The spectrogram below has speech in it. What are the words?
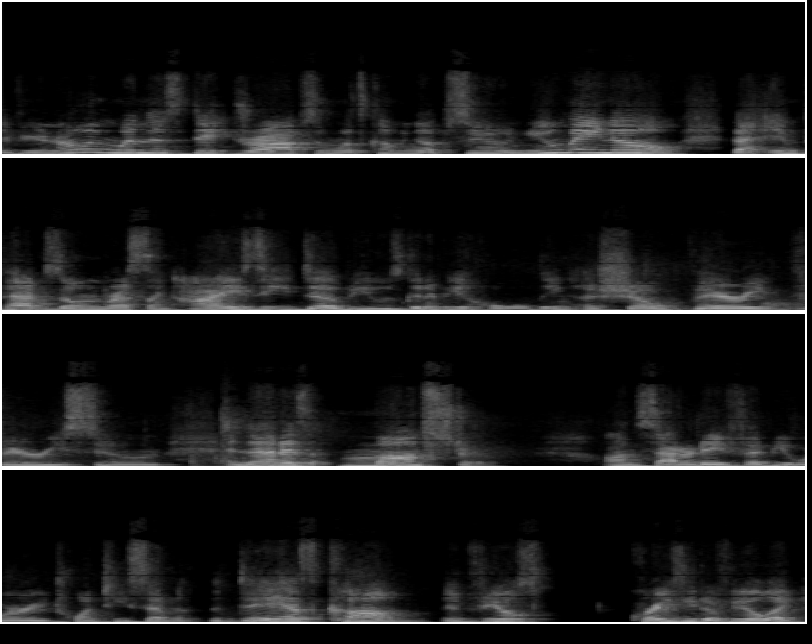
if you're knowing when this date drops and what's coming up soon, you may know that Impact Zone Wrestling IZW is going to be holding a show very, very soon. And that is Monster on Saturday, February 27th. The day has come. It feels crazy to feel like,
